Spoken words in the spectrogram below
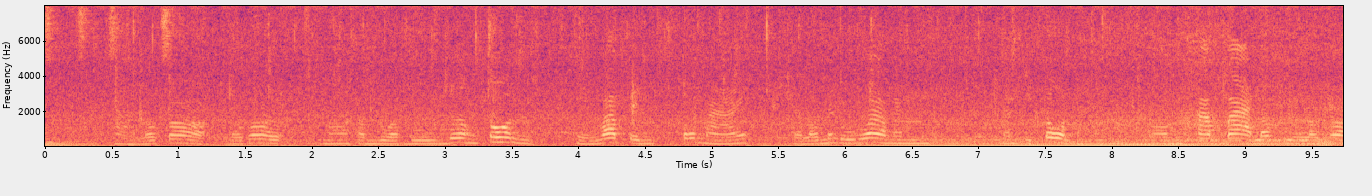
อืมค่ะแล้วก็เราก็มาสำรวจดูเบื้องต้น เห็นว่าเป็นต้นไม้ แต่เราไม่รู้ว่ามันมันกี่ต้นนอนทับบ้านแล้วคือเราก็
